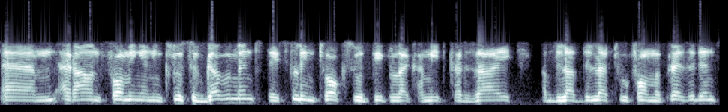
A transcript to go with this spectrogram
um, around forming an inclusive government. They're still in talks with people like Hamid Karzai, Abdullah Abdullah, two former presidents,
